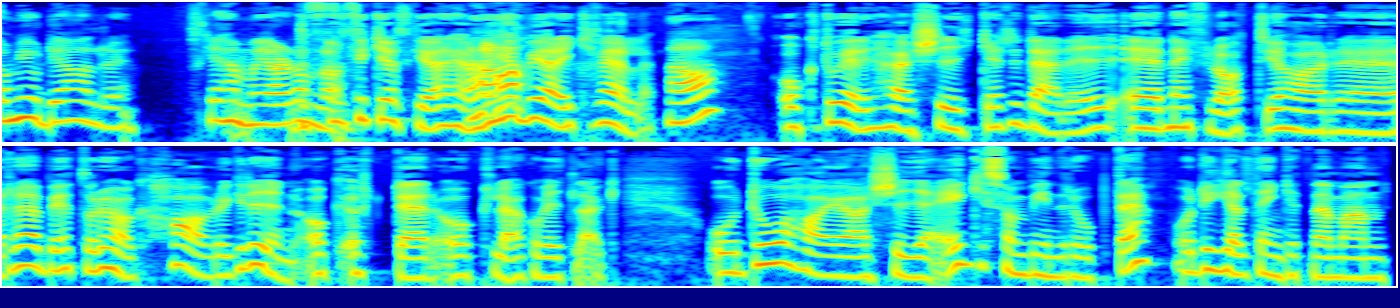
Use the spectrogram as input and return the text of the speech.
De gjorde jag aldrig. Ska jag hem och göra dem Det då? tycker jag ska göra hemma. Ja. Det vi göra ikväll. Ja. Och då är det här kikärtor där i. Eh, nej förlåt, jag har eh, rödbetor och havregryn och örter och lök och vitlök. Och då har jag chiaägg som binder ihop det. Och det är helt enkelt när man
